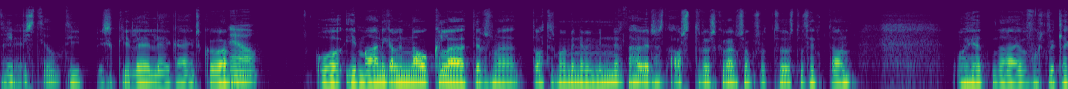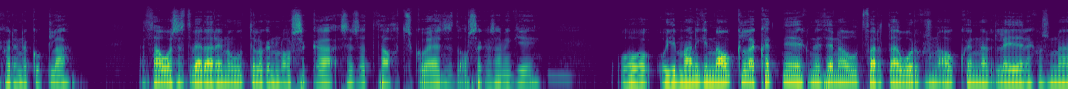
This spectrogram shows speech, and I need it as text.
típist þú. típiski leðilega gæðin sko. Já, og ég man ekki alveg nákvæmlega þetta er svona dóttir sem að minna, mér minnir þetta hafi verið svona ástralsk rannsókn frá 2015 og hérna ef fólk vill eitthvað reyna að googla þá var semst verið að reyna en orsaka sagt, þátt sko, eða sagt, orsakasamingi og, og ég man ekki nákvæmlega hvernig þeirna útfært að voru eitthvað svona ákveðnar leiðir eitthvað svona,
